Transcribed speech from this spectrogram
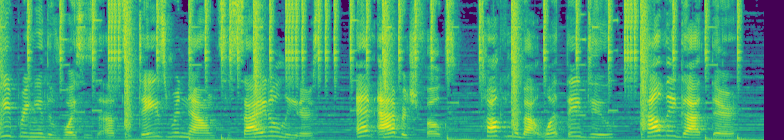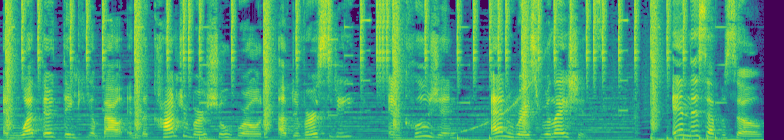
We bring you the voices of today's renowned societal leaders and average folks talking about what they do, how they got there, and what they're thinking about in the controversial world of diversity, inclusion, and race relations. In this episode,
